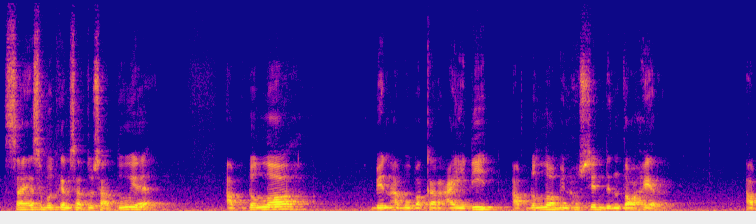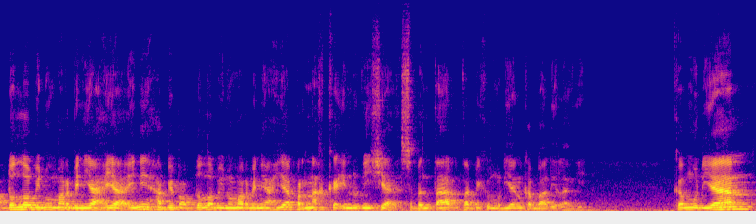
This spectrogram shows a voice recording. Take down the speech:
saya sebutkan satu-satu ya. Abdullah bin Abu Bakar Aidid, Abdullah bin Husin bin Tohir, Abdullah bin Umar bin Yahya. Ini Habib Abdullah bin Umar bin Yahya pernah ke Indonesia sebentar tapi kemudian kembali lagi. Kemudian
